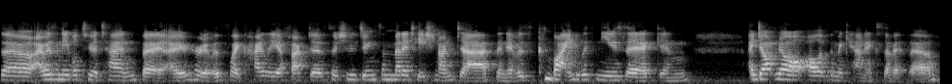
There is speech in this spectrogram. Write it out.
So I wasn't able to attend, but I heard it was like highly effective. So she was doing some meditation on death and it was combined with music and I don't know all of the mechanics of it though.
